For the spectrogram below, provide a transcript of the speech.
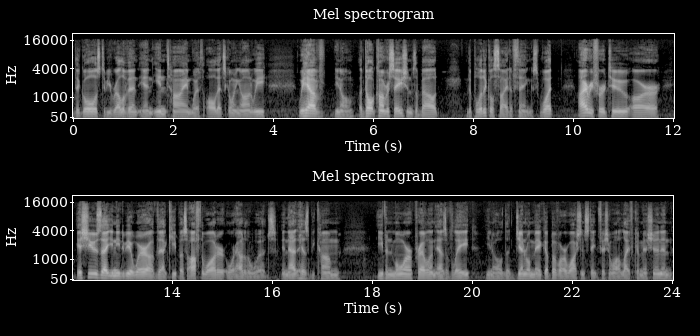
the goal is to be relevant and in time with all that's going on. We we have you know adult conversations about the political side of things. What I refer to are issues that you need to be aware of that keep us off the water or out of the woods, and that has become even more prevalent as of late you know, the general makeup of our Washington State Fish and Wildlife Commission and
